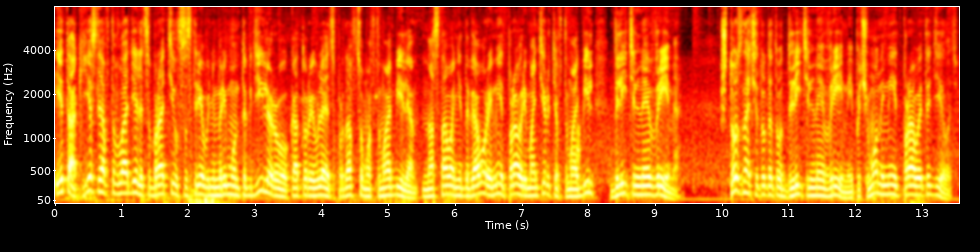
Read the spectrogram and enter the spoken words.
Итак, если автовладелец обратился с требованием ремонта к дилеру, который является продавцом автомобиля, на основании договора имеет право ремонтировать автомобиль длительное время. Что значит вот это вот длительное время и почему он имеет право это делать?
